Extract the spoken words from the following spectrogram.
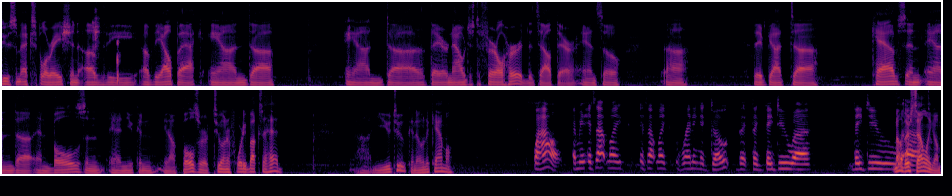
do some exploration of the of the outback, and uh, and uh, they are now just a feral herd that's out there, and so. Uh, They've got uh, calves and and uh, and bulls, and and you can you know bulls are two hundred forty bucks a head. Uh, you too can own a camel. Wow. I mean, is that like is that like renting a goat that they, they do? They do. No, they're uh, selling them,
